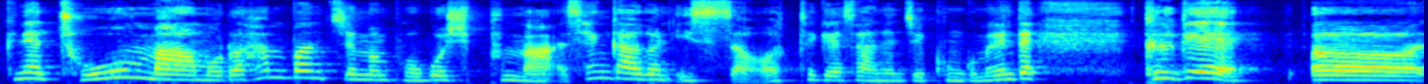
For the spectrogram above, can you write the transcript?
그냥 좋은 마음으로 한 번쯤은 보고 싶은 마, 생각은 있어. 어떻게 사는지 궁금해. 근데 그게 어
